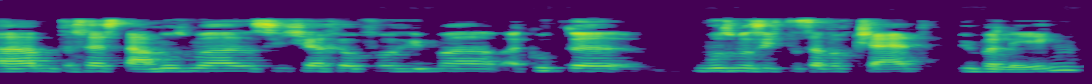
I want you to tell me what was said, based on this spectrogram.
Ähm, das heißt, da muss man sicher auch immer eine gute muss man sich das einfach gescheit überlegen.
